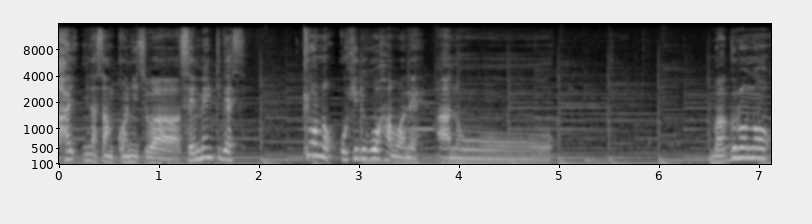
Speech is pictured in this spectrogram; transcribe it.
はい皆さんこんにちは。洗面器です。今日のお昼ご飯はねあのー、マグロの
